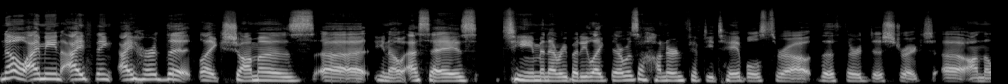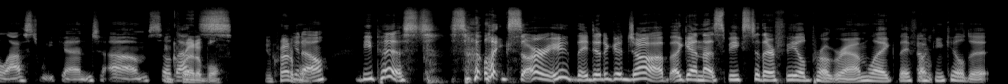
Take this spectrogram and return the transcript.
no, I mean, I think I heard that like Kshama's, uh, you know, essays team and everybody like there was 150 tables throughout the third district uh, on the last weekend. Um, so Incredible. that's Incredible. you know. Be pissed. So, like, sorry, they did a good job. Again, that speaks to their field program. Like, they fucking killed it.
